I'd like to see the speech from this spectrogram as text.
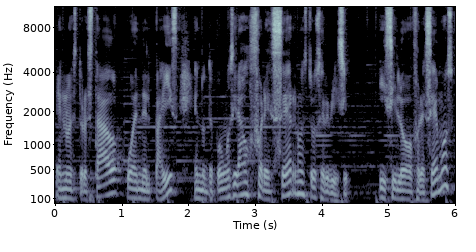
en nuestro estado o en el país, en donde podemos ir a ofrecer nuestro servicio. Y si lo ofrecemos,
